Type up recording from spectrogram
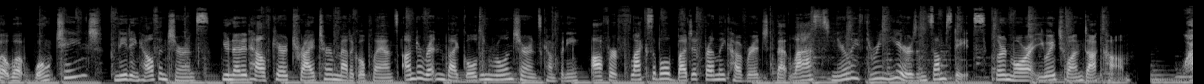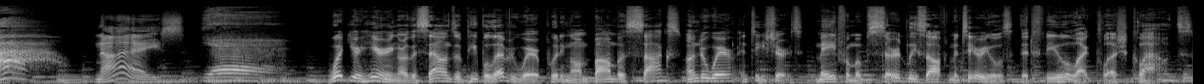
But what won't change? Needing health insurance. United Healthcare Tri Term Medical Plans, underwritten by Golden Rule Insurance Company, offer flexible, budget friendly coverage that lasts nearly three years in some states. Learn more at uh1.com. Wow. Nice. Yeah. What you're hearing are the sounds of people everywhere putting on Bombas socks, underwear, and t-shirts made from absurdly soft materials that feel like plush clouds.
